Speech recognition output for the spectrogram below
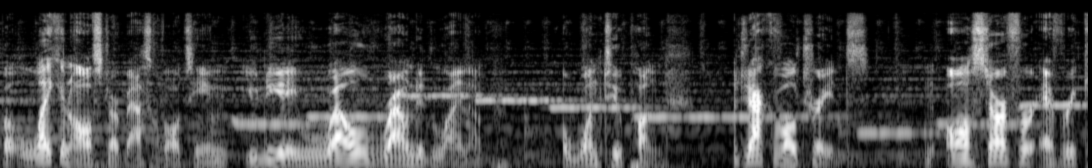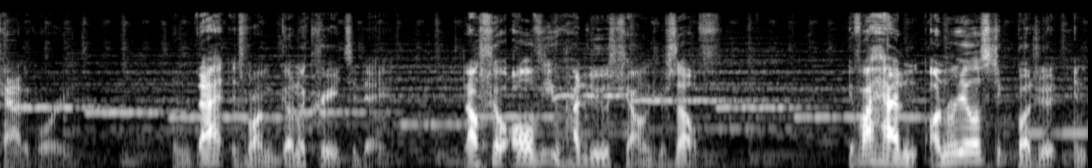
But like an all-star basketball team, you need a well-rounded lineup, a one-two punch, a jack of all trades, an all-star for every category. And that is what I'm gonna create today. And I'll show all of you how to do this challenge yourself. If I had an unrealistic budget and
